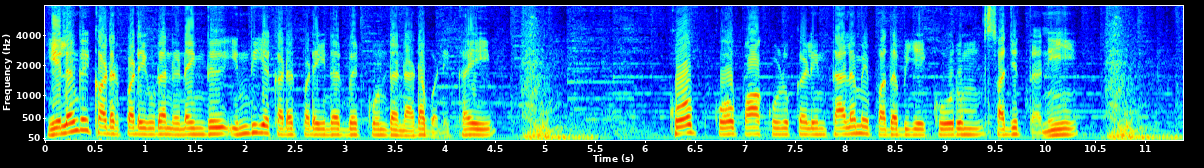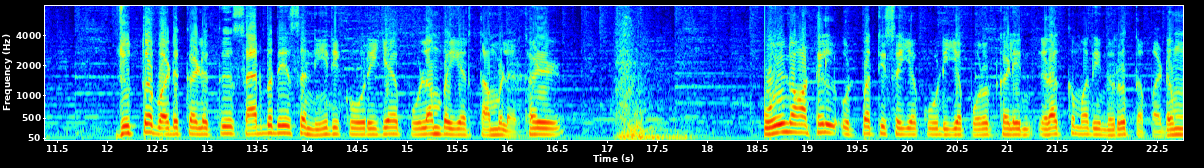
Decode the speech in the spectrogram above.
இலங்கை கடற்படையுடன் இணைந்து இந்திய கடற்படையினர் மேற்கொண்ட நடவடிக்கை. கோப் கோபா குழுக்களின் தலைமை பதவியை கோரும் சஜித் யுத்த வடுக்களுக்கு சர்வதேச நீதி கோரிய புலம்பெயர் தமிழர்கள். உள்நாட்டில் உற்பத்தி செய்யக்கூடிய பொருட்களின் இறக்குமதி நிறுத்தப்படும்.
